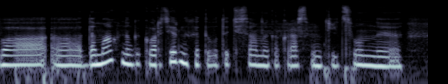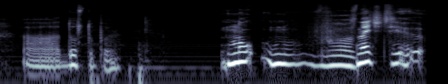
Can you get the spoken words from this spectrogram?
в э, домах многоквартирных. Это вот эти самые как раз вентиляционные доступы. Ну, значит,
